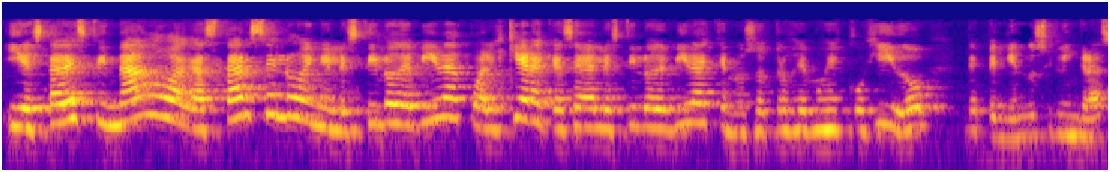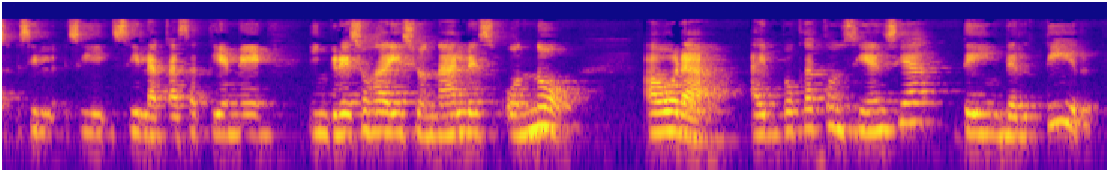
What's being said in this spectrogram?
y está destinado a gastárselo en el estilo de vida, cualquiera que sea el estilo de vida que nosotros hemos escogido, dependiendo si, si la casa tiene ingresos adicionales o no. Ahora, hay poca conciencia de invertir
